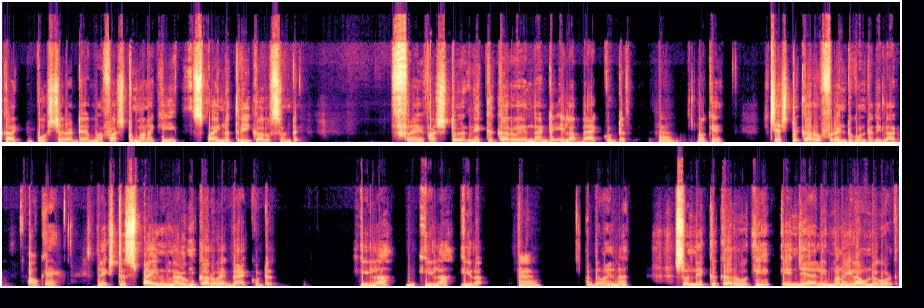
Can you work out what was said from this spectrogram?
కరెక్ట్ పోస్చర్ అంటే అమ్మ ఫస్ట్ మనకి స్పైన్లో త్రీ కర్వ్స్ ఉంటాయి. ఫస్ట్ నెక్ కర్వ్ ఏంటంటే ఇలా బ్యాక్ ఉంటుంది. ఓకే చెస్ట్ కర్వ్ ఫ్రంట్కు ఉంటుంది ఇలాగ. ఓకే నెక్స్ట్ స్పైన్ నడుము కర్వ్ బ్యాక్ ఉంటుంది. ఇలా ఇలా ఇలా. అర్థమైందా? సో నెక్ కర్వ్కి ఏం చేయాలి? మనం ఇలా ఉండకూడదు.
